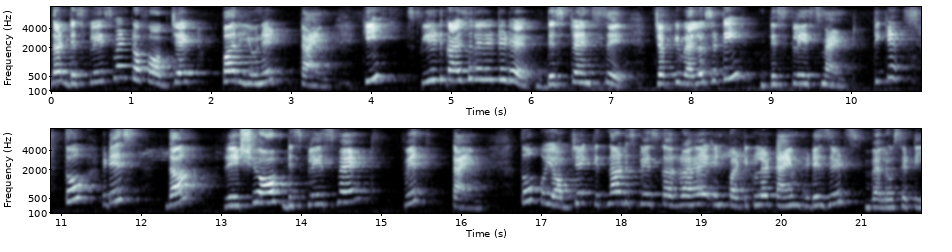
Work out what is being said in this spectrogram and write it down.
the displacement of object per unit time की स्पीड का से रिलेटेड है डिस्टेंस से, जबकि वेलोसिटी डिस्प्लेसमेंट ठीक है? तो it is the ratio of displacement with time तो कोई ऑब्जेक्ट कितना डिस्प्लेस कर रहा है in particular time it is its velocity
